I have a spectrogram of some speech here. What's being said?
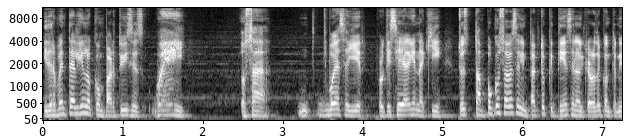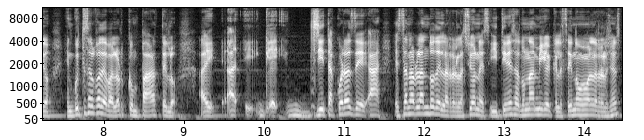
Y de repente alguien lo compartió y dices, güey, o sea, voy a seguir, porque si hay alguien aquí. Entonces tampoco sabes el impacto que tienes en el creador de contenido. Encuentras algo de valor, compártelo. Ay, eh, si te acuerdas de, ah, están hablando de las relaciones y tienes a una amiga que le está yendo mal las relaciones,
